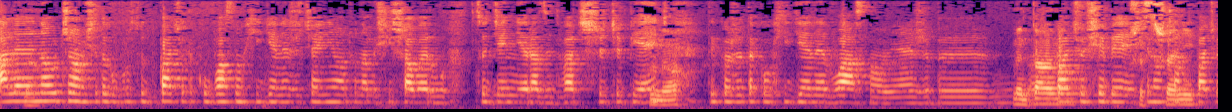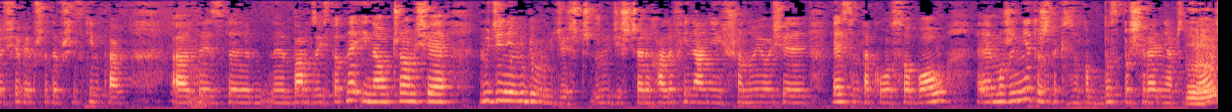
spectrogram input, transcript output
ale nauczyłam się tego po prostu dbać o taką własną higienę życia i nie mam tu na myśli showeru codziennie razy dwa, trzy czy pięć, No. tylko że taką higienę własną, nie, żeby Mentalną, dbać o siebie, ja się nauczyłam dbać o siebie przede wszystkim, tak. To jest bardzo istotne i nauczyłam się, ludzie nie lubią ludzi, ludzi szczerych, ale finalnie ich szanują się. Ja jestem taką osobą, e, może nie to, że taka są bezpośrednia czy coś, Mhm.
